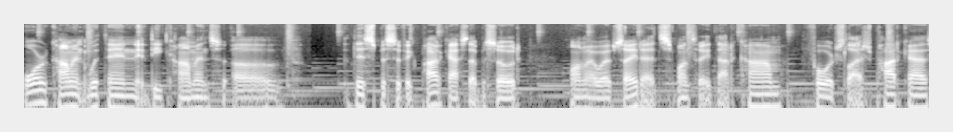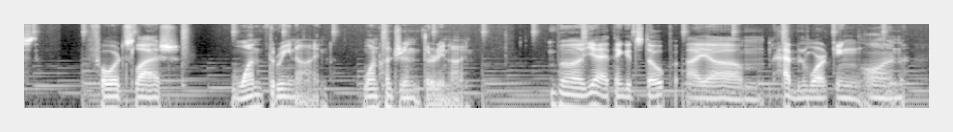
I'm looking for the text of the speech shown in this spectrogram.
or comment within the comments of this specific podcast episode on my website at spuntoday.com forward slash podcast forward slash 139 139 but yeah i think it's dope. I um, have been working on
